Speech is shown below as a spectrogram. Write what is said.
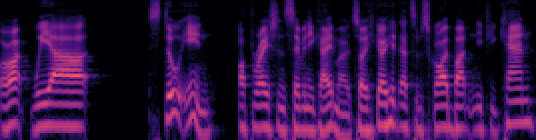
All right, we are still in Operation 70K mode. So go hit that subscribe button if you can.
